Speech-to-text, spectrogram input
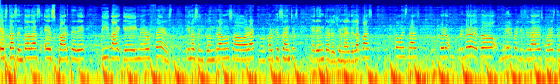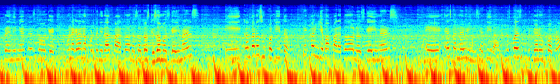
Estas Sentadas es parte de Viva Gamer Fest y nos encontramos ahora con Jorge Sánchez, gerente regional de La Paz. ¿Cómo estás? Bueno, primero de todo, mil felicidades por este emprendimiento. Es como que una gran oportunidad para todos nosotros que somos gamers. Y contanos un poquito, ¿qué conlleva para todos los gamers eh, esta nueva iniciativa? ¿Nos puedes explicar un poco?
